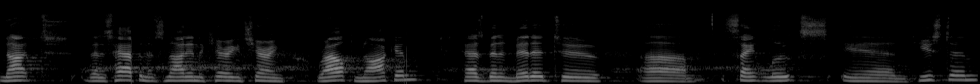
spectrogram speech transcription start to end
not that has happened that's not in the caring and sharing. Ralph Knockin has been admitted to um, St. Luke's in Houston.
